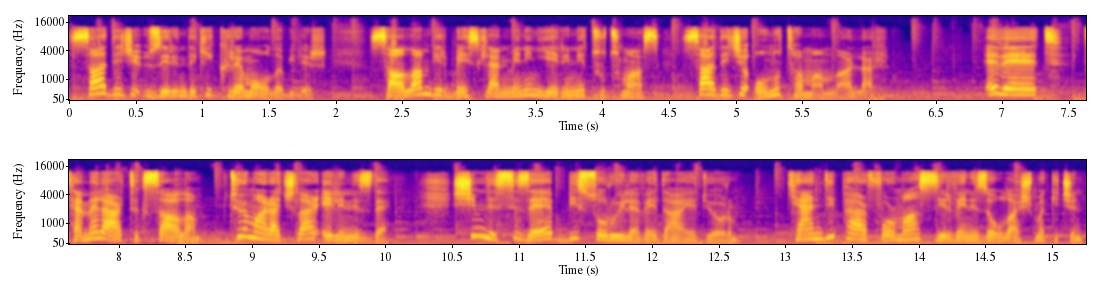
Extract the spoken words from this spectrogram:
sadece üzerindeki krema olabilir. Sağlam bir beslenmenin yerini tutmaz, sadece onu tamamlarlar. Evet, temel artık sağlam. Tüm araçlar elinizde. Şimdi size bir soruyla veda ediyorum. Kendi performans zirvenize ulaşmak için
